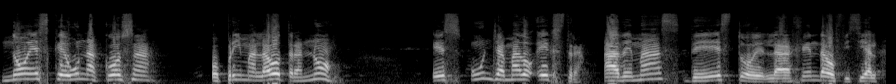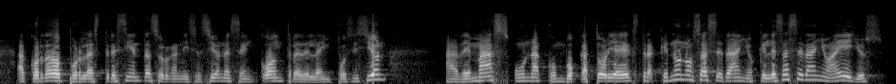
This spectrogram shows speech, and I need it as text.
No es que una cosa oprima a la otra, no. Es un llamado extra. Además de esto, la agenda oficial acordado por las 300 organizaciones en contra de la imposición, además una convocatoria extra que no nos hace daño, que les hace daño a ellos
